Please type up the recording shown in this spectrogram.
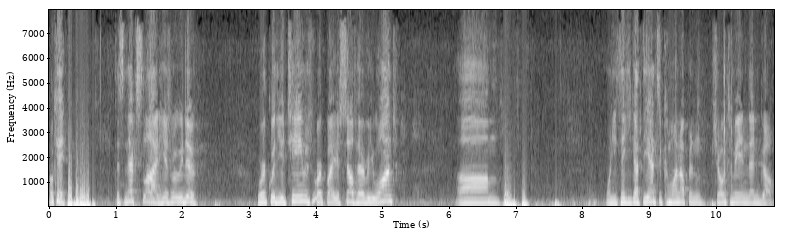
Okay, this next slide, here's what we do. Work with your teams, work by yourself, however you want. Um, when you think you got the answer, come on up and show it to me and then go.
